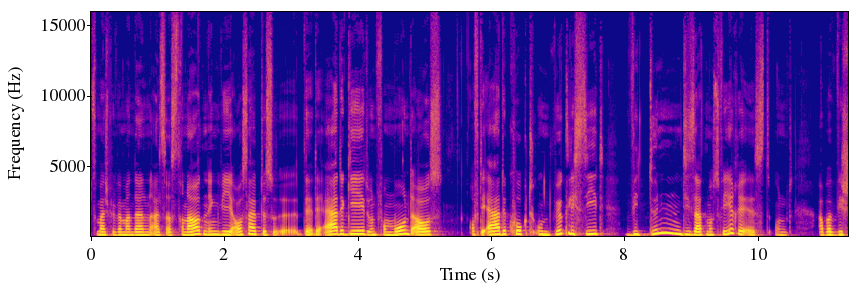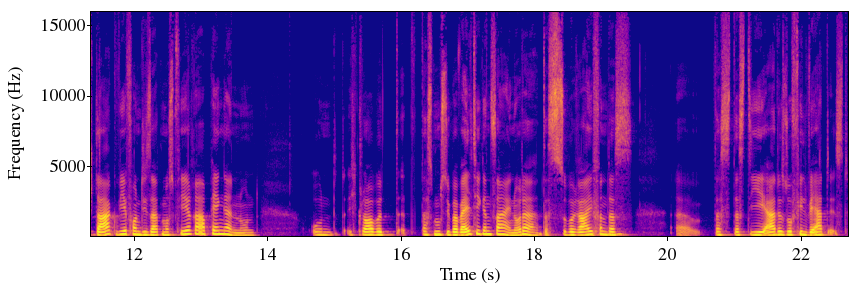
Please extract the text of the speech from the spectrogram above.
zum Beispiel, wenn man dann als Astronauten irgendwie außerhalb des, äh, der, der Erde geht und vom Mond aus auf die Erde guckt und wirklich sieht, wie dünn diese Atmosphäre ist und aber wie stark wir von dieser Atmosphäre abhängen und und ich glaube, das muss überwältigend sein, oder? Das zu begreifen, dass, äh, dass, dass die Erde so viel wert ist.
